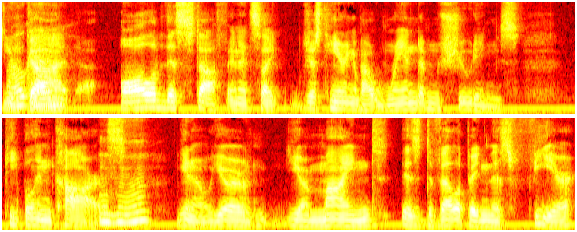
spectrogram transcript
You've Okay. got uh, all of this stuff, and it's like just hearing about random shootings, people in cars. Mm-hmm. You know, your your mind is developing this fear,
